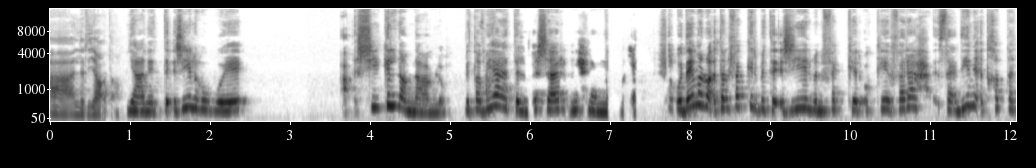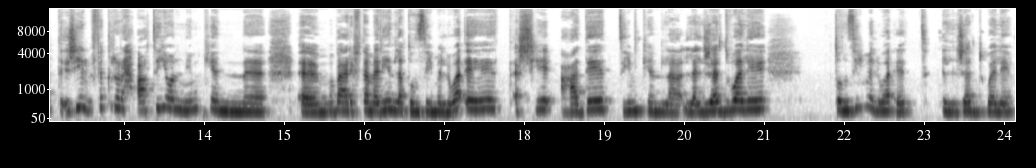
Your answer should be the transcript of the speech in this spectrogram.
آه، الرياضة؟ يعني التأجيل هو شيء كلنا بنعمله. بطبيعة البشر نحن بنعمله ودايما وقت نفكر بتأجيل بنفكر أوكي فرح ساعديني أتخطى التأجيل بفكرة رح أعطيهم يمكن ما بعرف تمارين لتنظيم الوقت أشياء عادات يمكن للجدولة. تنظيم الوقت الجدولة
